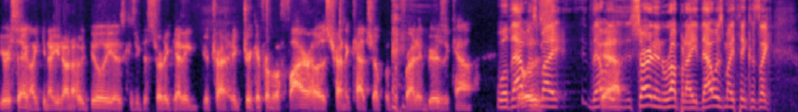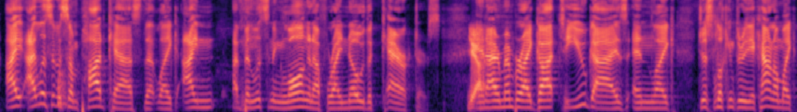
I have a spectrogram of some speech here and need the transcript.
you were saying like, you know, you don't know who Dooley is because you're just sort of getting you're trying like, drinking from a fire hose trying to catch up with the Friday beers account. Well, that was, was, my that yeah. was sorry to interrupt, but I that was my thing because like I I listen to some podcasts that like I I've been listening long enough where I know the characters. Yeah. And I remember I got to you guys and like just looking through the account, I'm like,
